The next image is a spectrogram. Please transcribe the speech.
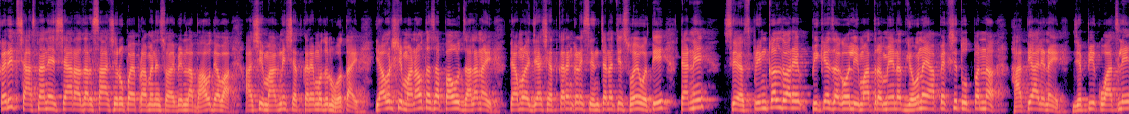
करीत शासनाने चार हजार सहाशे रुपयाप्रमाणे सोयाबीनला भाव द्यावा अशी मागणी शेतकऱ्यांमधून होत आहे. यावर्षी मानवताचा पाऊस झाला नाही. त्यामुळे ज्या शेतकऱ्यांकडे सिंचनाची सोय होती त्यांनी से स्प्रिंकलद्वारे पिके जगवली मात्र मेहनत घेऊनही अपेक्षित उत्पन्न हाती आले नाही. जे पीक वाचले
